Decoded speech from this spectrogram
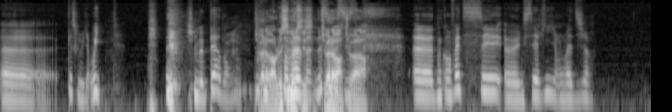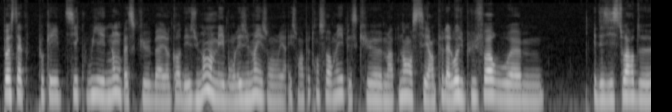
Qu'est-ce que je veux dire? Oui. je me perds dans. Tu vas l'avoir, le ma synopsis. Tu vas l'avoir, tu vas l'avoir. Euh, donc en fait, c'est euh, une série, on va dire post-apocalyptique, oui et non, parce que bah, y a encore des humains, mais bon, les humains ils sont, ils sont un peu transformés parce que maintenant c'est un peu la loi du plus fort où euh, il y a des histoires de,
